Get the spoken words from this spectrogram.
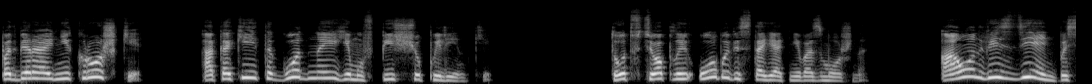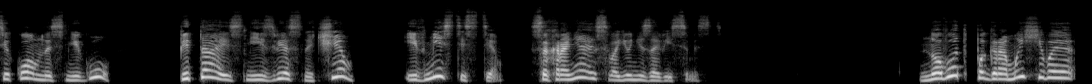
подбирая не крошки, а какие-то годные ему в пищу пылинки. Тут в теплой обуви стоять невозможно, а он весь день босиком на снегу, питаясь неизвестно чем и вместе с тем сохраняя свою независимость. Но вот, погромыхивая,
